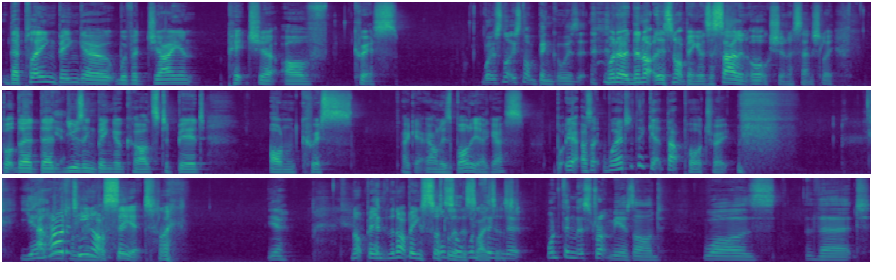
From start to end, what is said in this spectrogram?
they're playing bingo with a giant picture of Chris. Well, it's not. It's not bingo, is it? Well, no, they're not. It's not bingo. It's a silent auction essentially, but they're they're Yeah. using bingo cards to bid on Chris, I guess, on his body, I guess. But yeah, I was like, where did they get that portrait? yeah. and how did he not see too. it? Like, Yeah. not being they're not being subtle in the one slightest. thing that one thing that struck me as odd was that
